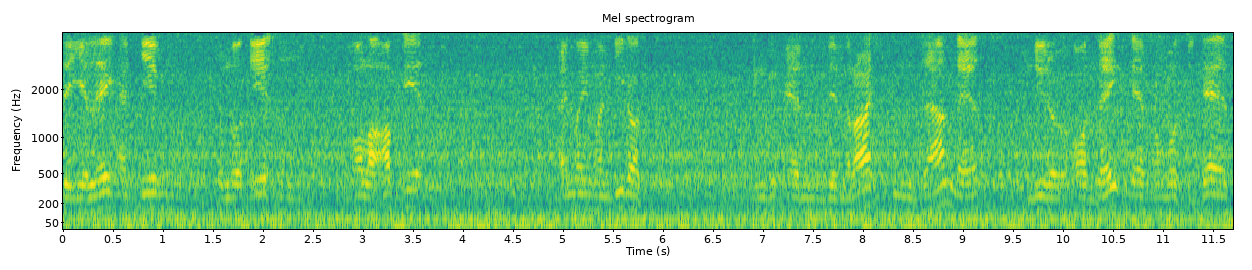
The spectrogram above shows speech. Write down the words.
de gelegenheid geven om dat eten alle abeten. Einmal wenn die dort in, in den rechten zijn des und die dort denken des und wat die des,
